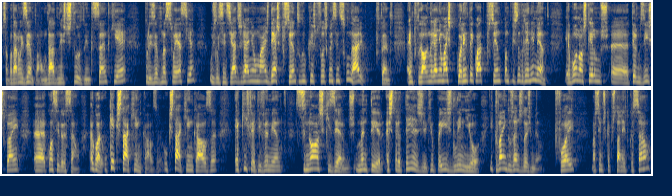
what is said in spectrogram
só para dar um exemplo, há um dado neste estudo interessante que é, por exemplo, na Suécia, os licenciados ganham mais 10% do que as pessoas com ensino secundário. Portanto, em Portugal ainda ganham mais 44% do ponto de vista de rendimento. É bom nós termos, uh, termos isto em uh, consideração. Agora, o que é que está aqui em causa? O que está aqui em causa é que, efetivamente, se nós quisermos manter a estratégia que o país delineou e que vem dos anos 2000, que foi nós temos que apostar na educação,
